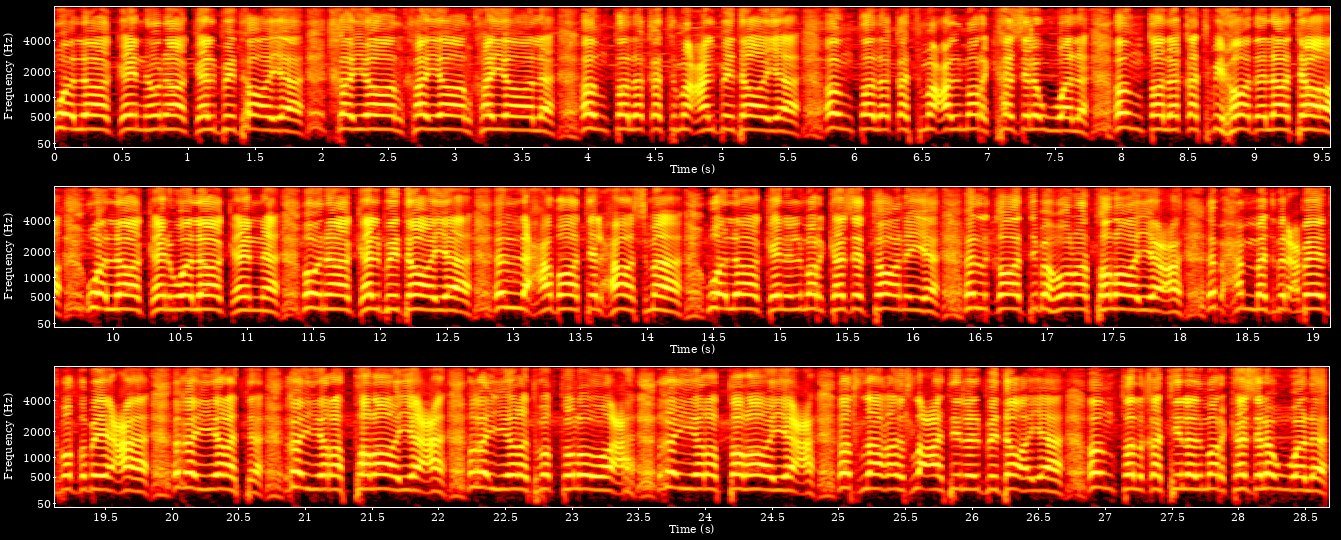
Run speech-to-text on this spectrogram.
ولكن هناك البداية. خيال خيال خيال. انطلقت مع البداية. انطلقت مع المركز الأول. انطلقت بهذا الأداء. ولكن ولكن هناك البداية. اللحظات الحاسمة ولكن المركز الثاني القادمة هنا طلايع. محمد بن عبيد بالضبيعة غيرت غيرت طلايع غيرت بالطلوع غيرت طلايع. اطلع طلعت إلى البداية انطلقت إلى المركز الأول.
